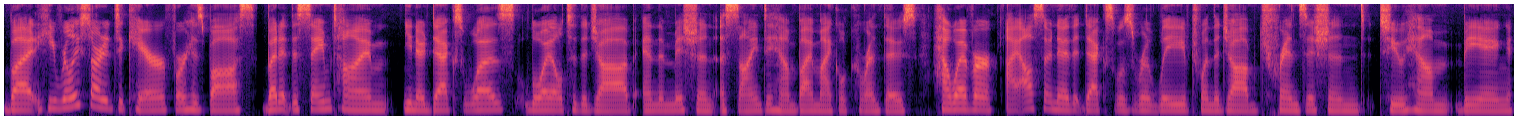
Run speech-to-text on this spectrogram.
but he really started to care for his boss. But at the same time, you know, Dex was loyal to the job and the mission assigned to him by Michael Corinthos. However, I also know that Dex was relieved when the job transitioned to him being,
